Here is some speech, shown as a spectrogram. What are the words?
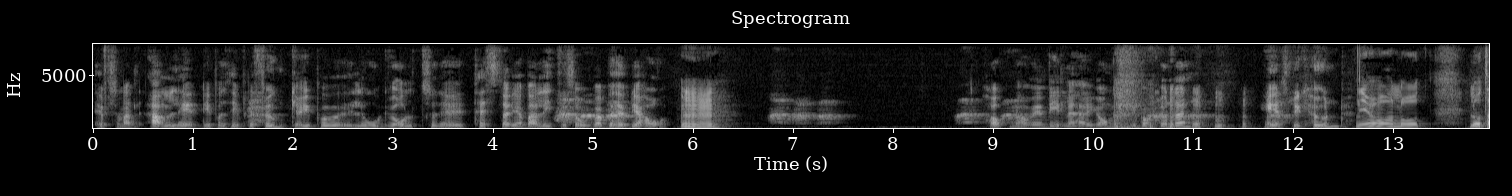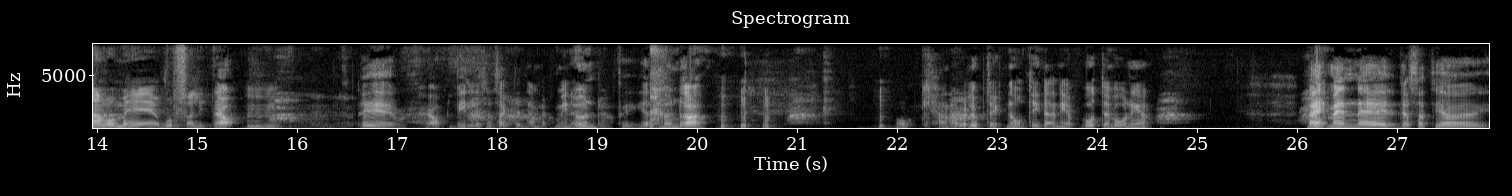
eftersom att all LED i princip det funkar ju på lågvolt så det testade jag bara lite så vad behövde jag ha. Mm. Ja, nu har vi en Ville här igång i bakgrunden. en styck hund. Ja, låt, låt han vara med och woofa lite. Ja. Mm. Det är, ja, Ville som sagt är namnet på min hund, för er som undrar. och han har väl upptäckt någonting där nere på bottenvåningen. Nej, men eh, där satt jag,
